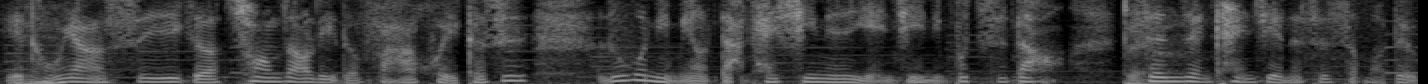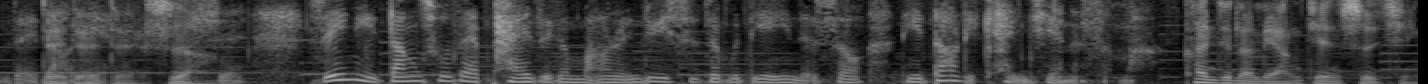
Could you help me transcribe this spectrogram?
也同样是一个创造力的发挥。可是如果你没有打开心灵的眼睛，你不知道真正看见的是什么，对，不对？对对对，是啊。是，所以你当初在拍这个《盲人律师》这部电影的时候，你到底看见了什么？看见了两件事情。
